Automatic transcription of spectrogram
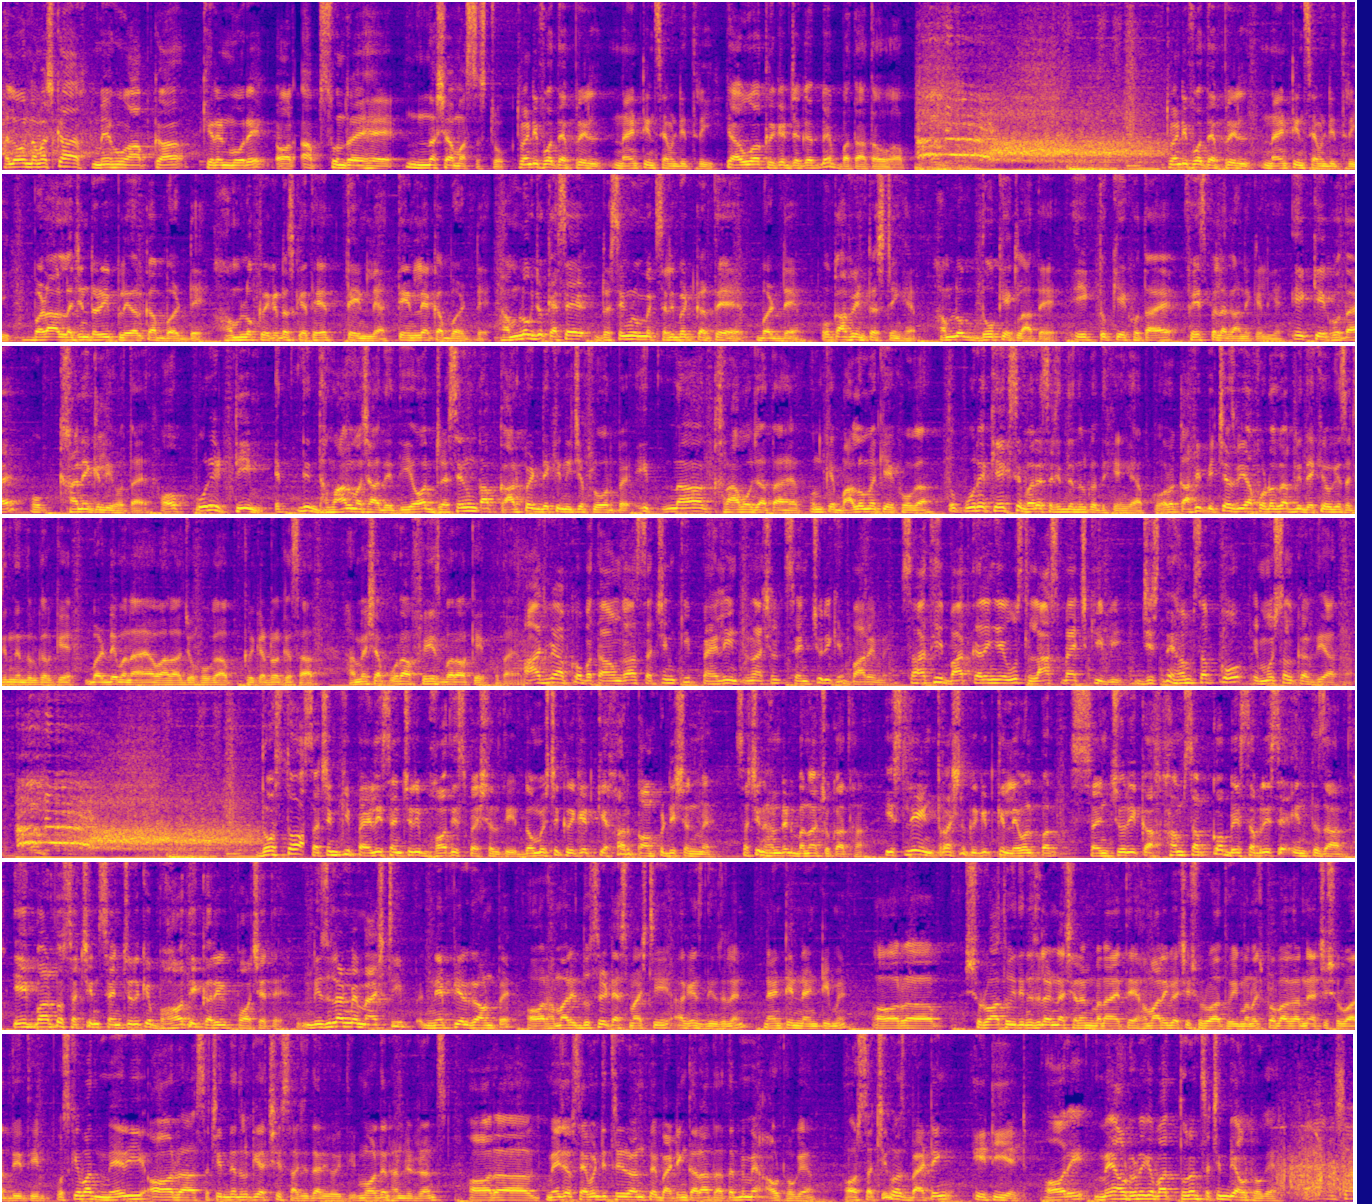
Hello नमस्कार। मैं हूँ आपका किरण मोरे और आप सुन रहे हैं नशा मास्टर स्ट्रोक 24 अप्रैल 1973 क्या हुआ क्रिकेट जगत में? बताता हूँ आप। 24 अप्रैल 1973 बड़ा लेजेंडरी प्लेयर का बर्थडे हम लोग क्रिकेटर्स कहते हैं, तेनलिया तेनलिया का बर्थडे हम लोग जो कैसे ड्रेसिंग रूम में सेलिब्रेट करते हैं बर्थडे वो काफ़ी इंटरेस्टिंग है। हम लोग दो केक लाते हैं। एक तो केक होता है फेस पे लगाने के लिए, एक केक होता है वो खाने के लिए होता है। और पूरी टीम इतनी धमाल मचा देती है और ड्रेसिंग रूम का आप कारपेट देखिए नीचे फ्लोर पे, इतना खराब हो जाता है। उनके बालों में केक होगा। तो पूरे केक से भरे सचिन तेंदुलकर दिखेंगे आपको। और काफ़ी पिक्चर्स भी आप फोटोग्राफ भी देखे होंगे सचिन तेंदुलकर के बर्थडे मनाया वाला जो होगा क्रिकेटर के साथ हमेशा पूरा फेस भरा केक होता है। आज मैं आपको बताऊँगा सचिन की पहली इंटरनेशनल सेंचुरी के बारे में। साथ ही बात करेंगे उस लास्ट मैच की भी जिसने हम सबको इमोशनल कर दिया था। दोस्तों, सचिन की पहली सेंचुरी बहुत ही स्पेशल थी। डोमेस्टिक क्रिकेट के हर कंपटीशन में सचिन 100 बना चुका था। इसलिए इंटरनेशनल क्रिकेट के लेवल पर सेंचुरी का हम सबको बेसब्री से इंतज़ार था। एक बार तो सचिन सेंचुरी के बहुत ही करीब पहुँचे थे। न्यूजीलैंड में मैच थी नेपियर ग्राउंड पे और हमारी दूसरी टेस्ट मैच थी अगेंस्ट न्यूजीलैंड 1990 में। और शुरुआत हुई थी न्यूजीलैंड ने अच्छे रन बनाए थे। हमारी भी अच्छी शुरुआत हुई। मनोज प्रभाकर ने अच्छी शुरुआत दी थी। उसके बाद मेरी और सचिन तेंदुलकर की अच्छी साझेदारी हुई थी। मोर देन हंड्रेड रन और मैं जब 73 रन पे बैटिंग कर रहा था तभी मैं आउट हो गया। और सचिन वॉज़ बैटिंग 88 और मैं आउट होने के बाद तुरंत सचिन भी आउट हो गए so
